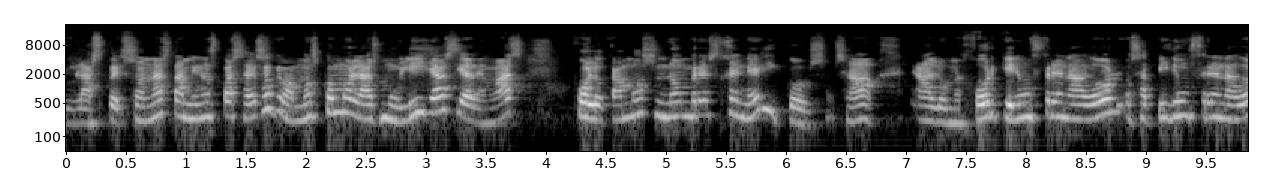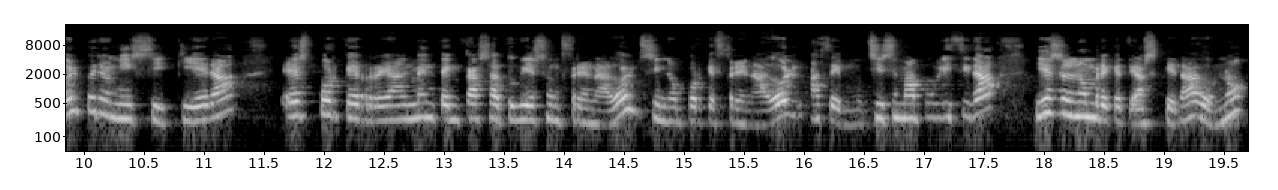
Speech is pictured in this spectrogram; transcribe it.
las personas también nos pasa eso, que vamos como las mulillas y además colocamos nombres genéricos. O sea, a lo mejor quiere un frenador, o sea, pide un frenador, pero ni siquiera es porque realmente en casa tuviese un frenador, sino porque frenador hace muchísima publicidad y es el nombre que te has quedado, ¿no?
